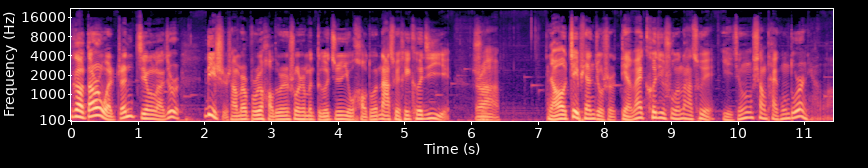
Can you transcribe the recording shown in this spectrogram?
我 靠，当时我真惊了。就是历史上边不是有好多人说什么德军有好多纳粹黑科技，是吧？然后这篇就是点外科技树的纳粹已经上太空多少年了？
